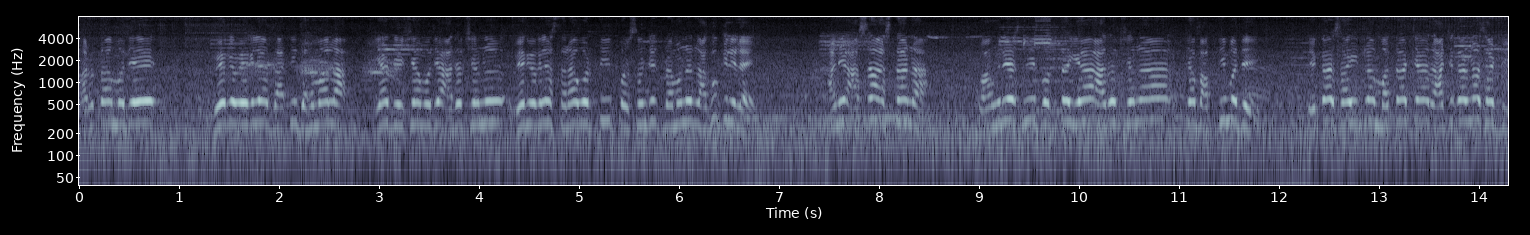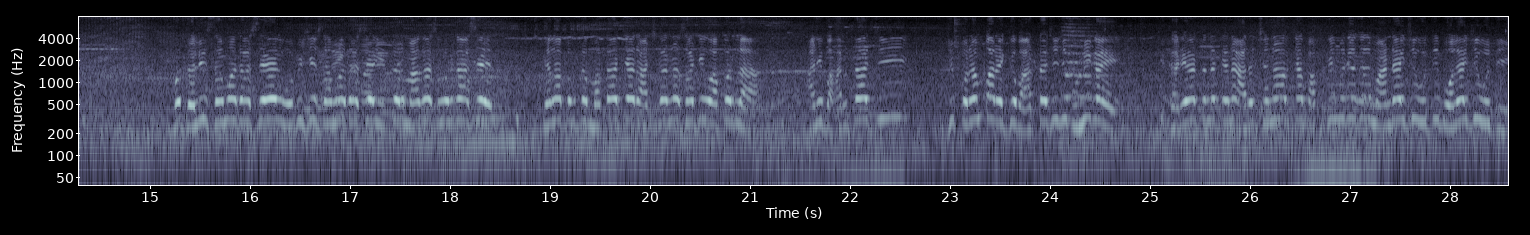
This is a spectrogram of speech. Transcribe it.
भारतामध्ये वेगवेगळ्या जाती धर्माला या देशामध्ये आरक्षण वेगवेगळ्या स्तरावरती पर्सेंटेज प्रमाणात लागू केलेलं आहे. आणि असं असताना काँग्रेसने फक्त या आरक्षणाच्या बाबतीमध्ये एका साईडला मताच्या राजकारणासाठी. मग दलित समाज असेल ओबीसी समाज असेल इतर मागासवर्ग असेल त्याला फक्त मताच्या राजकारणासाठी वापरला. आणि भारताची जी परंपरा आहे किंवा भारताची जी भूमिका आहे ती खऱ्या अर्थानं त्यांना आरक्षणाच्या बाबतीमध्ये जर मांडायची होती बोलायची होती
